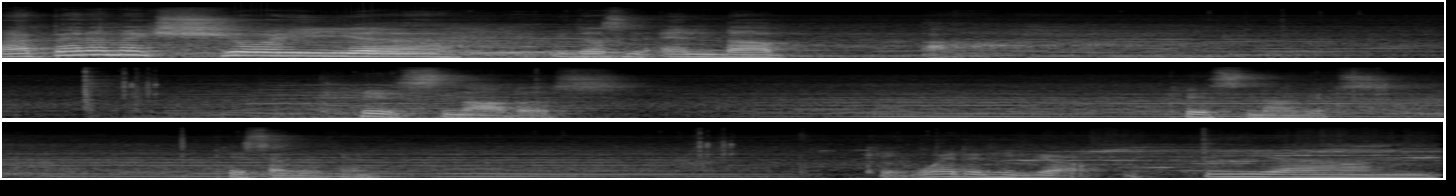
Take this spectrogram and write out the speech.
I better make sure he uh, he doesn't end up. Uh, piss nuggets. Piss nuggets. Piss everything. Okay, where did he go? He um.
